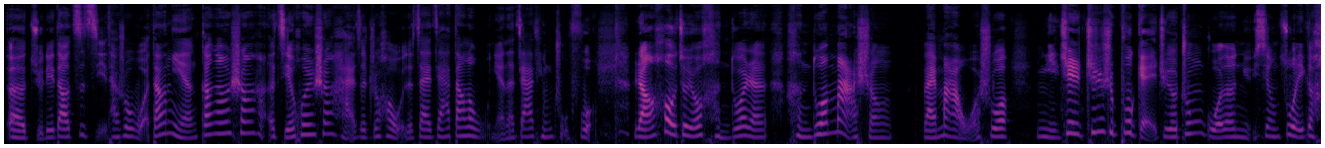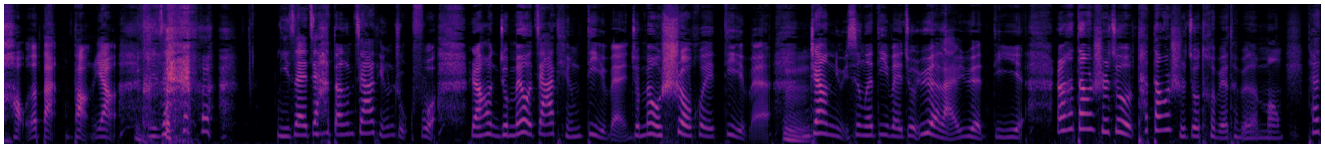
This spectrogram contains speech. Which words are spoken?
呃举例到自己，他说我当年刚刚生呃结婚生孩子之后，我就在家当了五年的家庭主妇，然后就有很多人很多骂声。来骂我说：“你这真是不给这个中国的女性做一个好的榜榜样。你在你在家当家庭主妇，然后你就没有家庭地位，你就没有社会地位，你嗯这样女性的地位就越来越低。然后他当时就，他当时就特别特别的懵，他。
